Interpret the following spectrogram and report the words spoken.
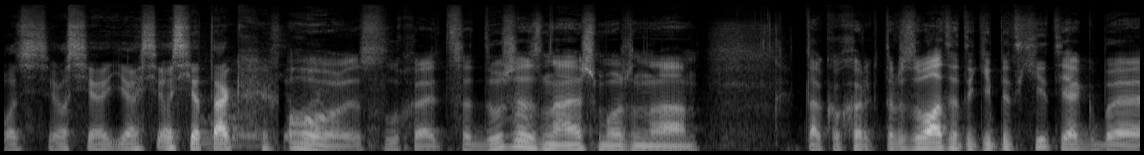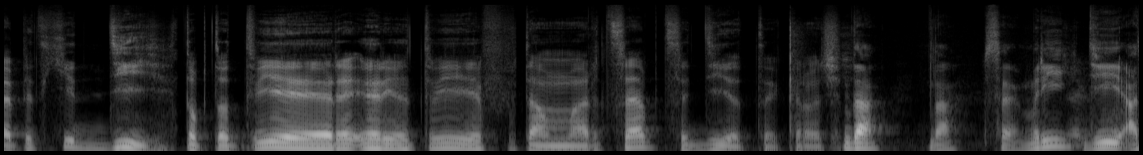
ось ось я, я ось, ось я так. О, слухай, це дуже, знаєш, можна так охарактеризувати такий підхід, якби підхід дій. Тобто, твій, твій там рецепт це діяти. Коротше, Да, да, все, мрій, дій, а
